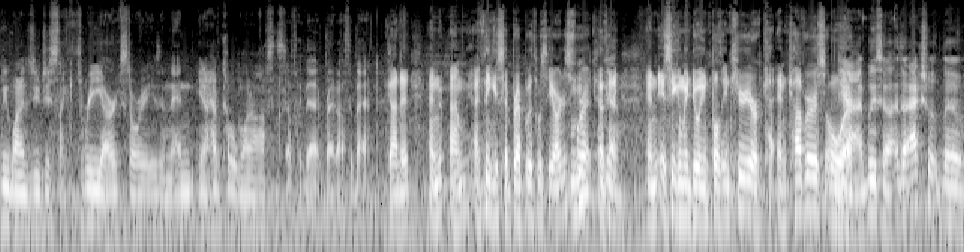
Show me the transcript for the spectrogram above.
we wanted to do just like three arc stories and, and you know have a couple one offs and stuff like that right off the bat. Got it. And um, I think you said Brett Booth was the artist for Mhm, it? Okay. yeah. And is he going to be doing both interior and covers, or? yeah, I believe so. The actual the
